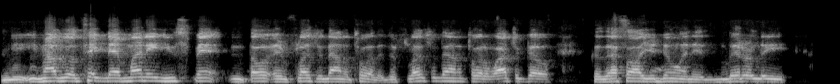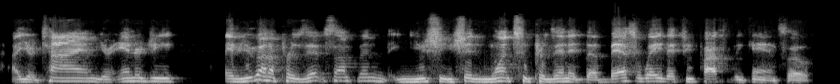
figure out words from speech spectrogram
You, you might as well take that money you spent and throw it and flush it down the toilet. Just flush it down the toilet, watch it go, because that's all you're doing is literally uh, your time, your energy. If you're going to present something, you should, you should want to present it the best way that you possibly can. So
